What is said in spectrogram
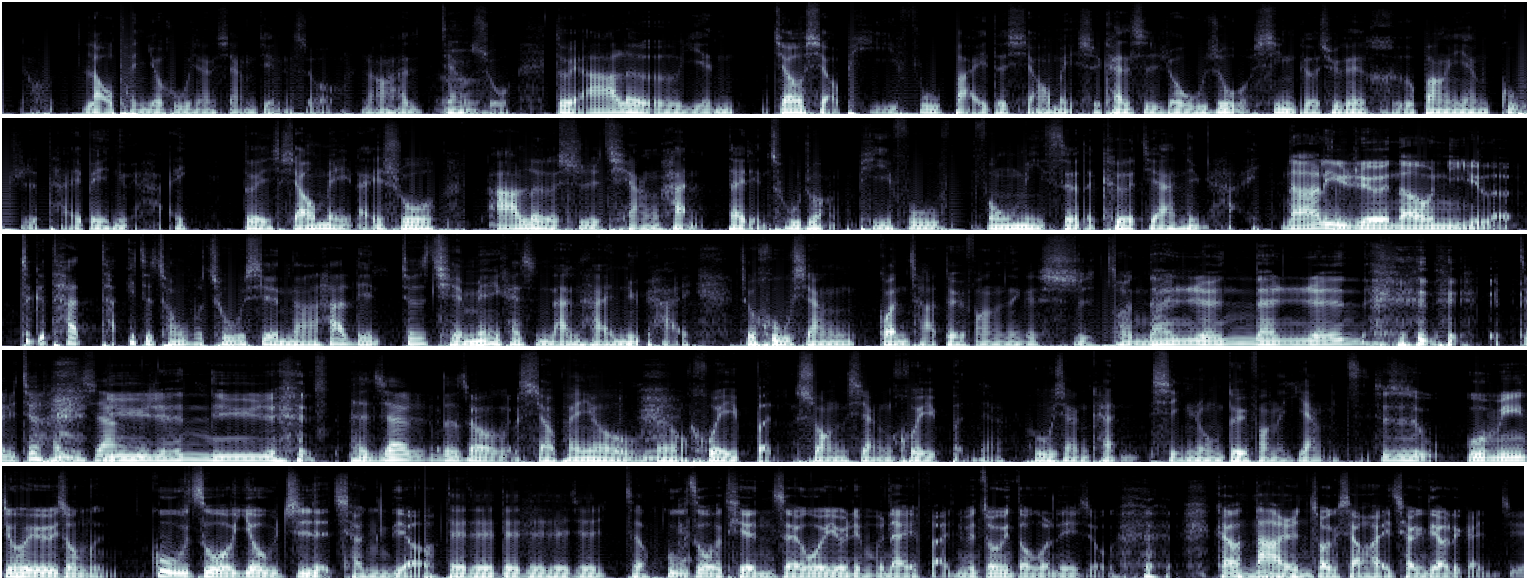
老朋友互相相见的时候，然后他是这样说：对阿乐而言，娇小皮肤白的小美是看似柔弱，性格却跟河蚌一样固执的台北女孩；对小美来说，阿乐是强悍、带点粗壮、皮肤蜂蜜色的客家女孩。哪里惹恼你了？这个他他一直重复出现呐、他连就是前面一开始男孩女孩就互相观察对方的那个视角，哦，男人，男人，对，就很像女人，女人。很像那种小朋友那种绘本，双向绘本这样互相看，形容对方的样子。就是我明明就会有一种故作幼稚的腔调，对对对对对，就是这种故作天真，我也有点不耐烦。你们终于懂我那种 看到大人装小孩腔调的感觉。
